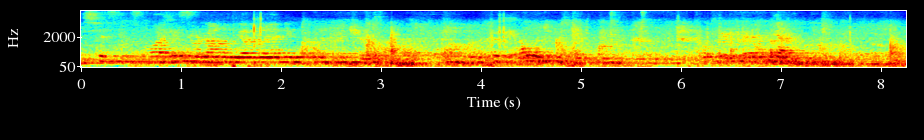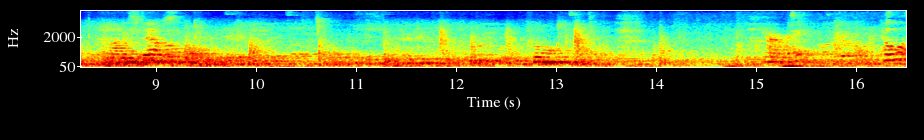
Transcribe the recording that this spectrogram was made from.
It's just, it's, well, I guess we're down on the other landing with the pictures. Okay, I'll let you just take one. Yeah. A lot of steps. Cool. All right. Hello.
